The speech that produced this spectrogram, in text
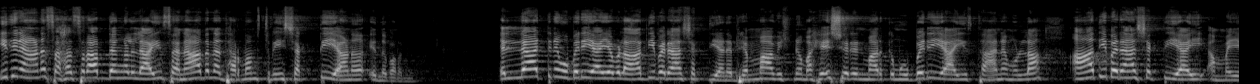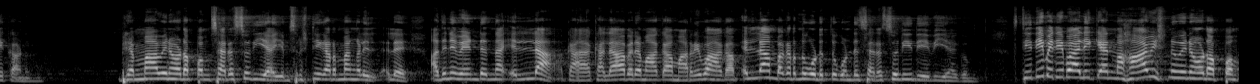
ഇതിനാണ് സഹസ്രാബ്ദങ്ങളിലായി സനാതന ധർമ്മം സ്ത്രീ ശക്തിയാണ് എന്ന് പറഞ്ഞു. എല്ലാറ്റിനും ഉപരിയായി അവൾ ആദിപരാശക്തിയാണ്. ബ്രഹ്മ വിഷ്ണു മഹേശ്വരന്മാർക്കും ഉപരിയായി സ്ഥാനമുള്ള ആദിപരാശക്തിയായി അമ്മയെ കാണുന്നു. ബ്രഹ്മാവിനോടൊപ്പം സരസ്വതിയായും സൃഷ്ടികർമ്മങ്ങളിൽ അല്ലേ അതിനു വേണ്ടുന്ന എല്ലാ കലാപരമാകാം അറിവാകാം എല്ലാം പകർന്നു കൊടുത്തുകൊണ്ട് സരസ്വതി ദേവിയാകും. സ്ഥിതി പരിപാലിക്കാൻ മഹാവിഷ്ണുവിനോടൊപ്പം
